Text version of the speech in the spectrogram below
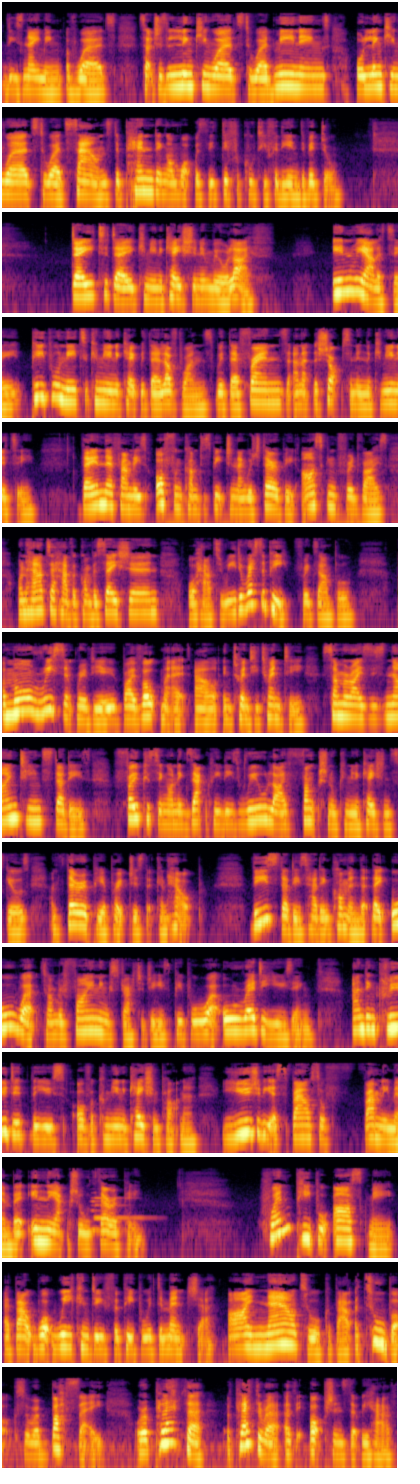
these naming of words, such as linking words to word meanings or linking words to word sounds, depending on what was the difficulty for the individual. Day to day communication in real life. In reality, people need to communicate with their loved ones, with their friends, and at the shops and in the community. They and their families often come to speech and language therapy asking for advice on how to have a conversation or how to read a recipe, for example. A more recent review by Volkmer et al. in 2020 summarizes 19 studies focusing on exactly these real life functional communication skills and therapy approaches that can help. These studies had in common that they all worked on refining strategies people were already using and included the use of a communication partner, usually a spouse or family member, in the actual therapy. When people ask me about what we can do for people with dementia, I now talk about a toolbox or a buffet or a plethora, a plethora of options that we have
